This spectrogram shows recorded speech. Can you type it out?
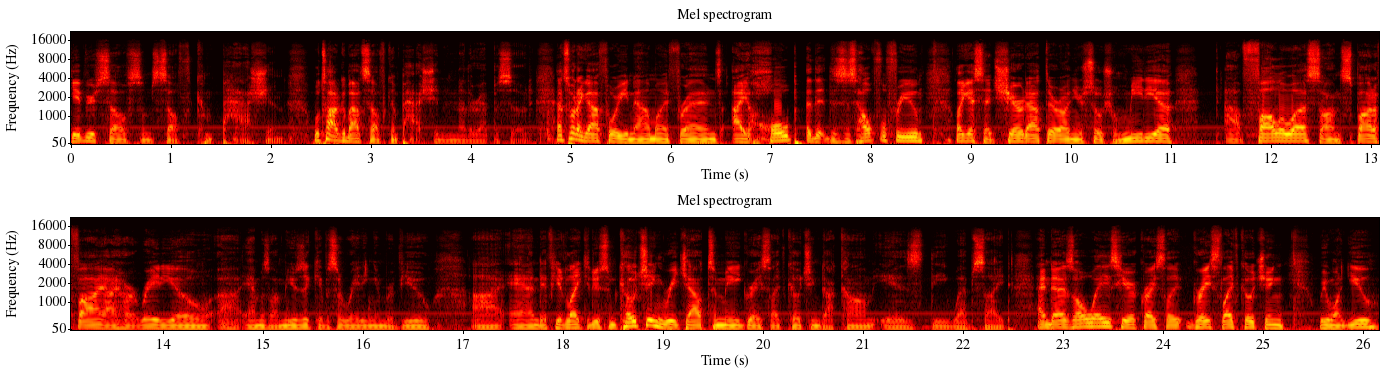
Give yourself some self compassion. We'll talk about self compassion in another episode. That's what I got for you now, my friends. I hope that this is helpful for you. Like I said, share it out there on your social media. Uh, follow us on Spotify, iHeartRadio, uh, Amazon Music. Give us a rating and review. Uh, and if you'd like to do some coaching, reach out to me. GraceLifeCoaching.com is the website. And as always, here at Grace Life, Grace Life Coaching, we want you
